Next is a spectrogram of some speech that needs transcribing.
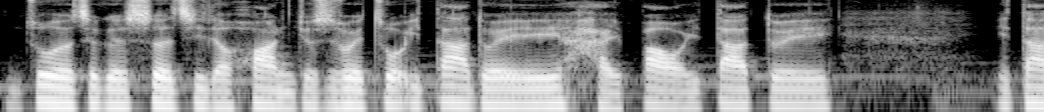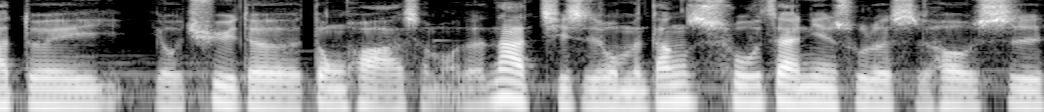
你做这个设计的话，你就是会做一大堆海报，一大堆一大堆有趣的动画什么的。那其实我们当初在念书的时候是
